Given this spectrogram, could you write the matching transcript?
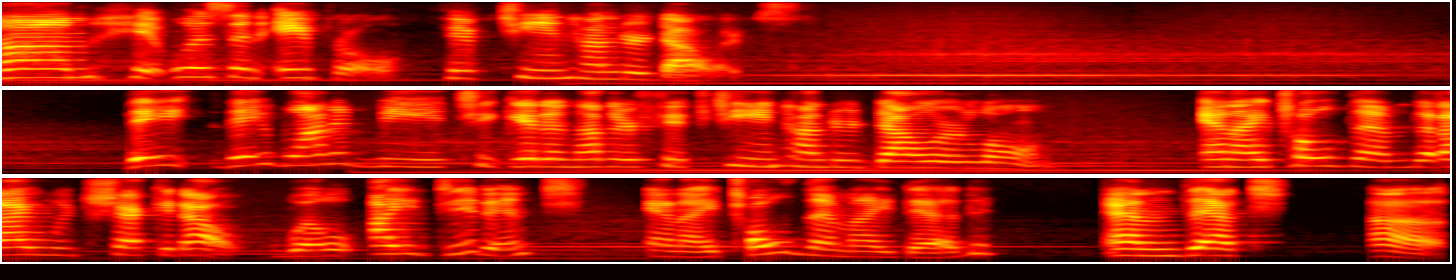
Um, it was in April, fifteen hundred dollars. They they wanted me to get another fifteen hundred dollar loan. And I told them that I would check it out. Well, I didn't, and I told them I did, and that uh,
